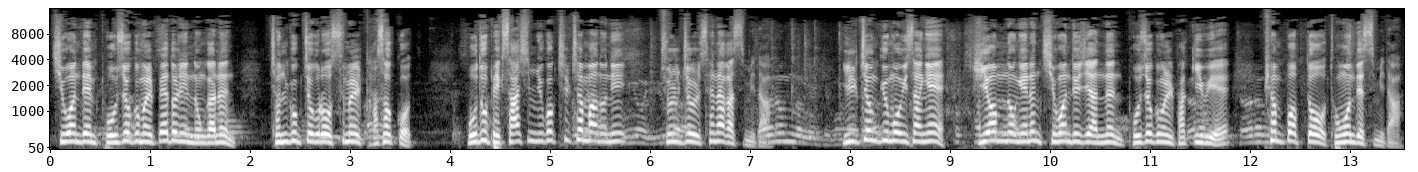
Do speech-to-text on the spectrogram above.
지원된 보조금을 빼돌린 농가는 전국적으로 25곳, 모두 146억 7천만 원이 줄줄 새나갔습니다. 일정 규모 이상의 기업 농에는 지원되지 않는 보조금을 받기 위해 편법도 동원됐습니다.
